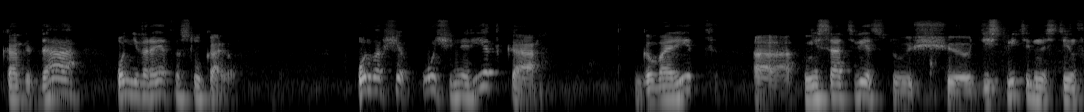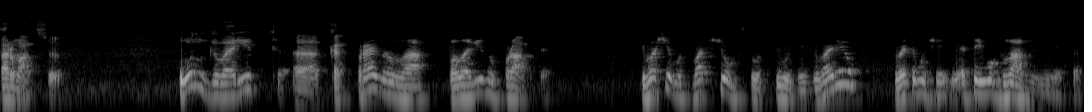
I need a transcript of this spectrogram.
когда он невероятно слукавил. Он вообще очень редко говорит э, несоответствующую действительности информацию. Он говорит, э, как правило, половину правды. И вообще вот во всем, что он сегодня говорил, в этом очень, это его главный метод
